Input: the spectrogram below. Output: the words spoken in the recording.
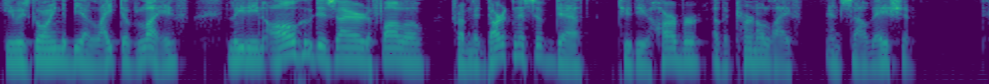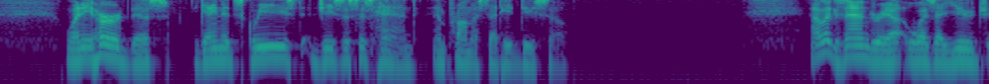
He was going to be a light of life, leading all who desire to follow from the darkness of death to the harbor of eternal life and salvation. When he heard this, Ganid squeezed Jesus' hand and promised that he'd do so. Alexandria was a huge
